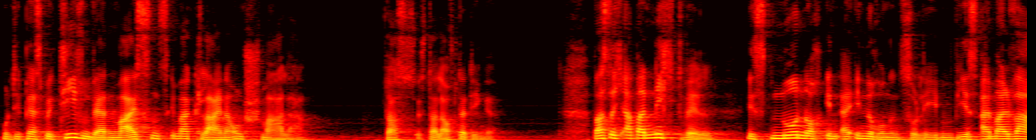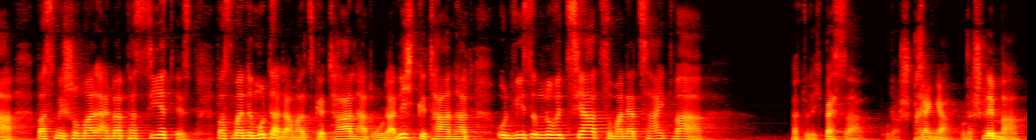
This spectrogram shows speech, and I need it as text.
Und die Perspektiven werden meistens immer kleiner und schmaler. Das ist der Lauf der Dinge. Was ich aber nicht will, ist nur noch in Erinnerungen zu leben, wie es einmal war, was mir schon mal einmal passiert ist, was meine Mutter damals getan hat oder nicht getan hat und wie es im Noviziat zu meiner Zeit war. Natürlich besser oder strenger oder schlimmer,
